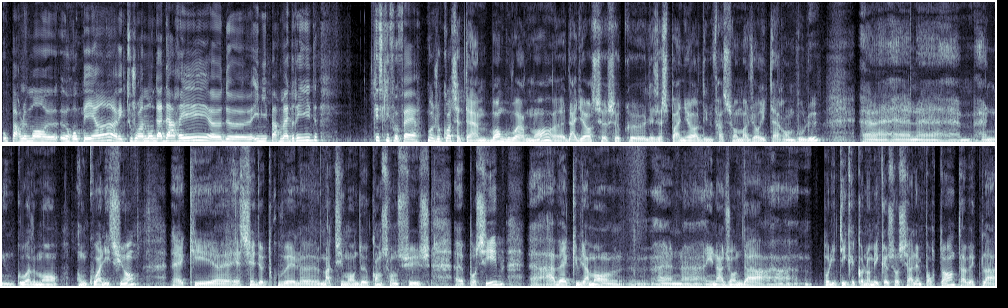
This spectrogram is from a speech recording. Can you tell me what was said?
au Parlement européen avec toujours un mandat d'arrêt émis par Madrid. Qu'est-ce qu'il faut faire? Moi, je crois que c'est un bon gouvernement. Euh, d'ailleurs, c'est ce que les Espagnols, d'une façon majoritaire, ont voulu. Euh, un, gouvernement en coalition qui essaie de trouver le maximum de consensus possible, avec évidemment un, un agenda politique, économique et sociale importante, avec la,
